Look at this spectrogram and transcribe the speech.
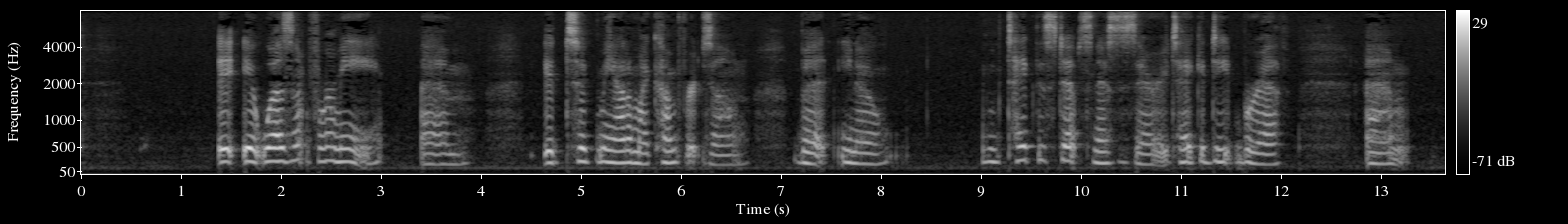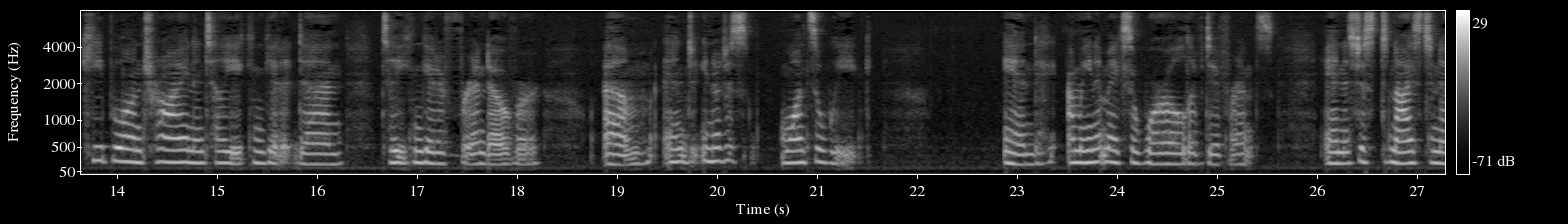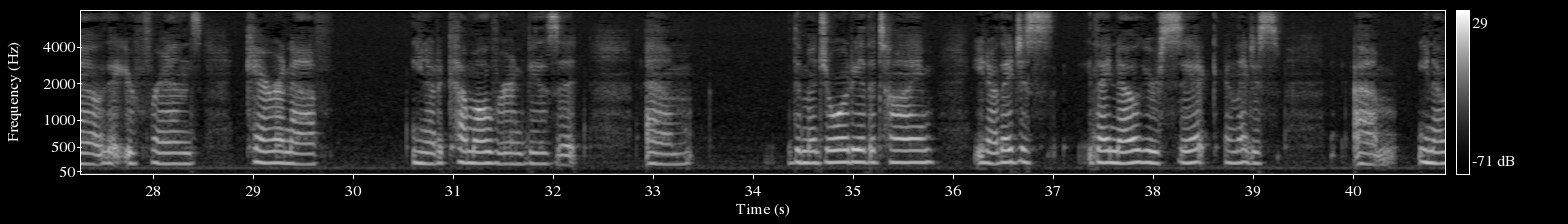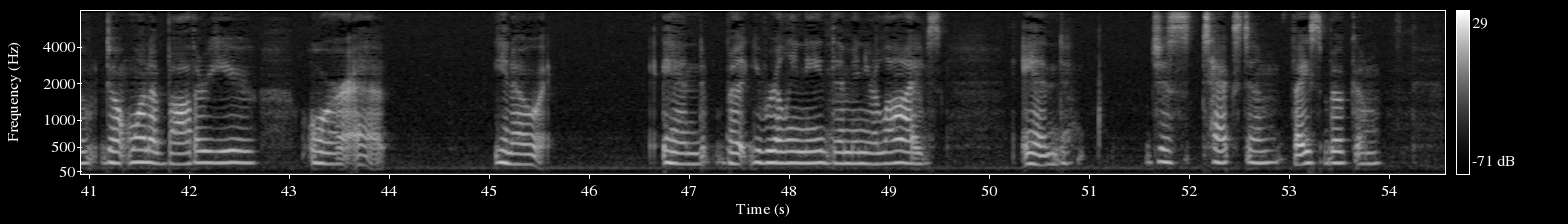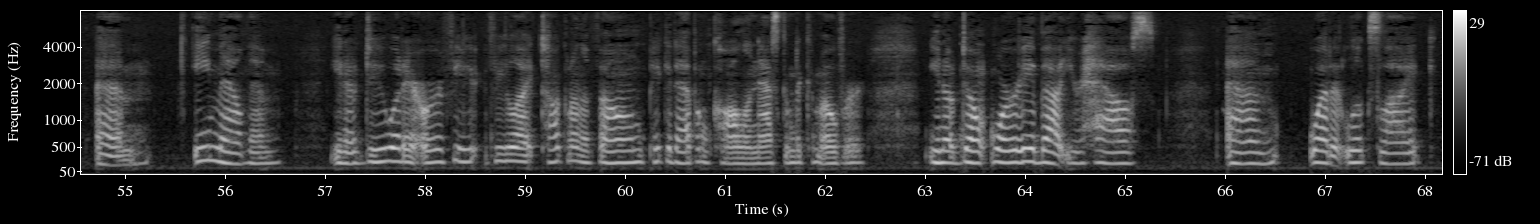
it, it wasn't for me. Um, it took me out of my comfort zone. But, you know, take the steps necessary. Take a deep breath. Um, keep on trying until you can get it done, till you can get a friend over. Um, and, you know, just once a week. And, I mean, it makes a world of difference. And it's just nice to know that your friends care enough, you know, to come over and visit. Um, the majority of the time, you know, they just, they know you're sick and they just, um, you know, don't want to bother you or, uh, you know, and, but you really need them in your lives. And just text them, Facebook them, um, email them, you know, do whatever. Or if you if you like talking on the phone, pick it up and call and ask them to come over. You know, don't worry about your house, um, what it looks like,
